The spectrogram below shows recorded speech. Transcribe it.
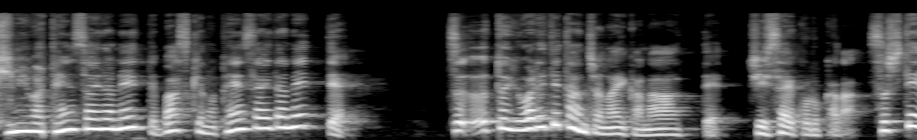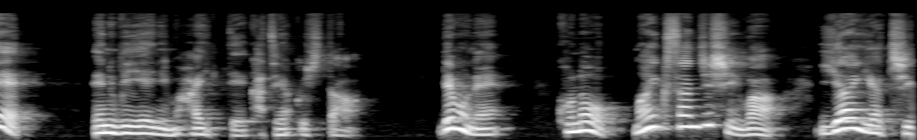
君は天才だねって、バスケの天才だねって、ずっと言われてたんじゃないかなって、小さい頃から。そして、NBA にも入って活躍した。でもね、このマイクさん自身は、いやいや違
